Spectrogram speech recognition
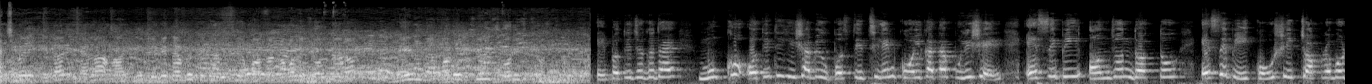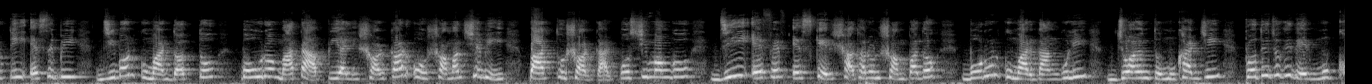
আচ্ছা। এটা খেলা হাত দিয়ে লেগে থাকবে কিন্তু মাথা খাবালে চলবে না। মেন ব্যাপার হচ্ছে শরীর চর্চা। প্রতিযোগিতায় মুখ্য অতিথি হিসাবে উপস্থিত ছিলেন কলকাতা পুলিশের ACP Anjan Dutta ACP Kaushik Chakraborty ACP Jiban Kumar Dutta, পৌর মাতা পিয়ালি সরকার ও সমাজসেবী পার্থ সরকার। পশ্চিমবঙ্গ জিএফএফএসকের সাধারণ সম্পাদক বরুণ কুমার গাঙ্গুলি, জয়ন্ত মুখার্জি, প্রতিযোগীদের মুখ্য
